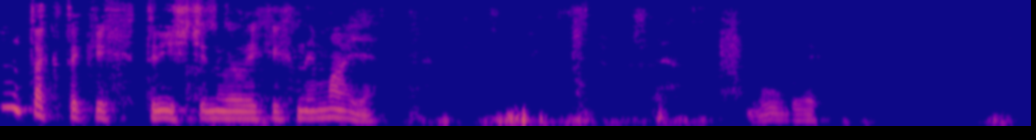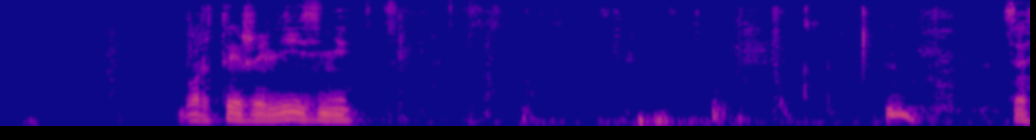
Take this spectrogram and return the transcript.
Ну так таких тріщин великих немає. Це бублик. Борти желізні. Це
